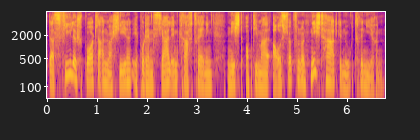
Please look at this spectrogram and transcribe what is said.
dass viele Sportler an Maschinen ihr Potenzial im Krafttraining nicht optimal ausschöpfen und nicht hart genug trainieren.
